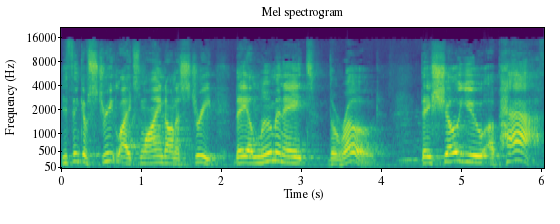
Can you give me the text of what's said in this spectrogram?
You think of streetlights lined on a street, they illuminate the road. They show you a path.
